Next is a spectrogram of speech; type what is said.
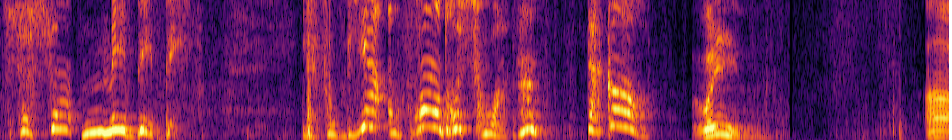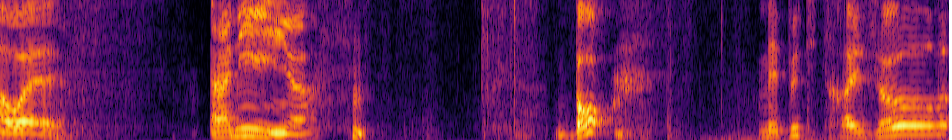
Ce sont mes bébés. Il faut bien en prendre soin, hein? D'accord? Oui. Ah ouais. Annie. euh, hum. Bon. mes petits trésors,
